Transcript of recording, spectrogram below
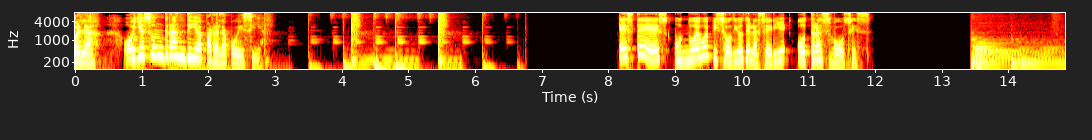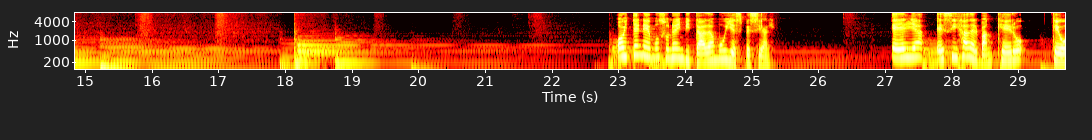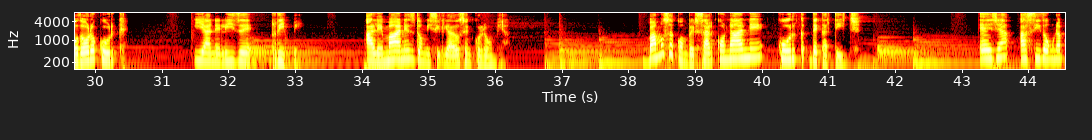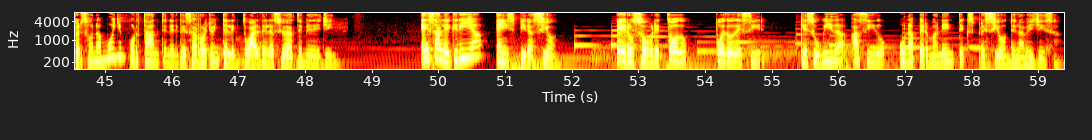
Hola, hoy es un gran día para la poesía. Este es un nuevo episodio de la serie Otras Voces. Hoy tenemos una invitada muy especial. Ella es hija del banquero Teodoro Kurk y Anneliese Rippe, alemanes domiciliados en Colombia. Vamos a conversar con Anne Kurk de Katich. Ella ha sido una persona muy importante en el desarrollo intelectual de la ciudad de Medellín. Es alegría e inspiración, pero sobre todo puedo decir que su vida ha sido una permanente expresión de la belleza.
